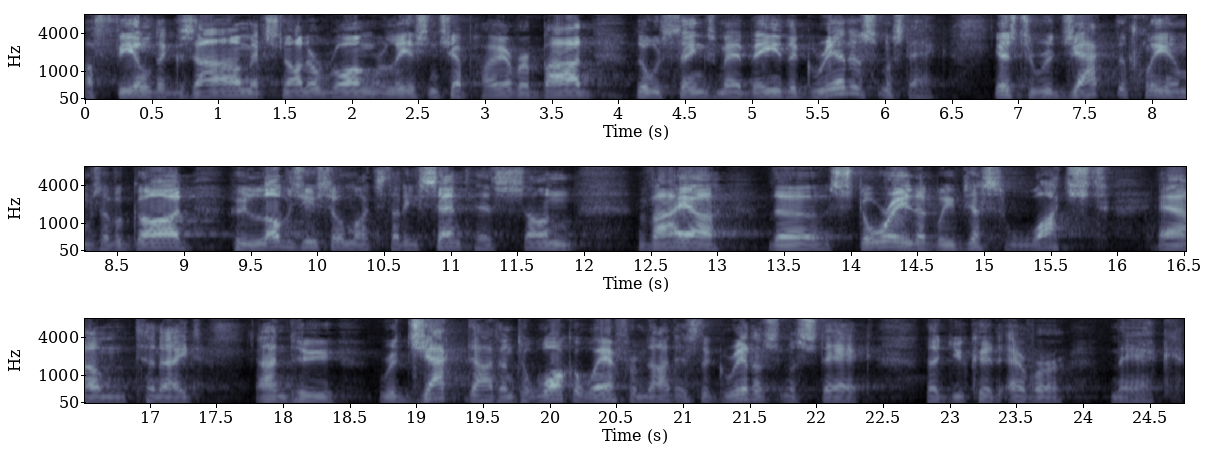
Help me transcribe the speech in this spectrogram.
a failed exam. It's not a wrong relationship, however bad those things may be. The greatest mistake is to reject the claims of a God who loves you so much that he sent his son via the story that we've just watched um, tonight and who reject that and to walk away from that is the greatest mistake that you could ever make.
